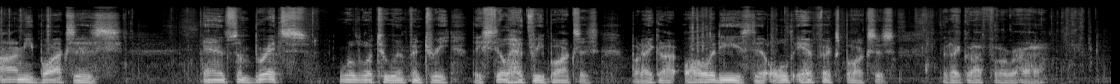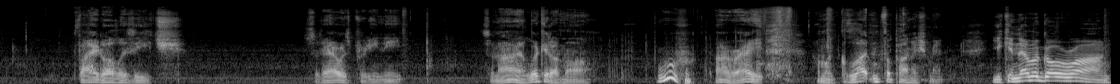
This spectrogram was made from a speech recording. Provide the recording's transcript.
Army boxes and some Brits World War II infantry. They still had three boxes, but I got all of these, the old Airfix boxes that I got for uh, five dollars each. So that was pretty neat. So now I look at them all. Woo! All right. I'm a glutton for punishment. You can never go wrong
